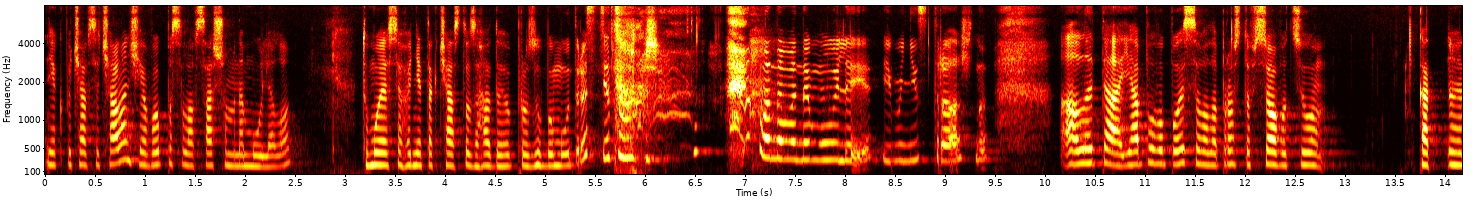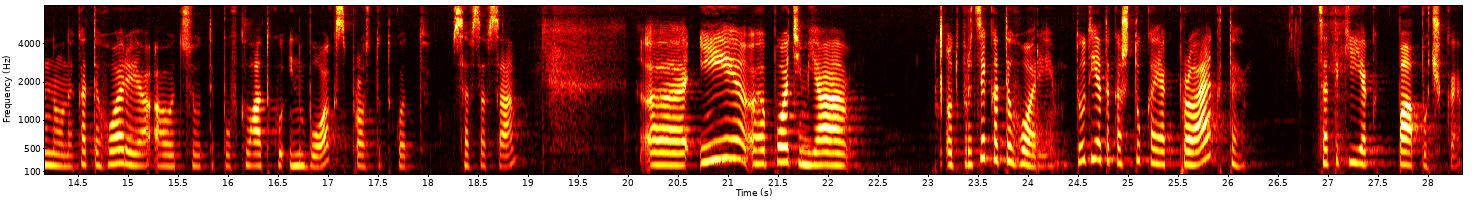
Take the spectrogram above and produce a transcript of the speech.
як почався челендж, я виписала все, що мене муляло. Тому я сьогодні так часто згадую про зуби мудрості, тому що вона мене муляє і мені страшно. Але так, я повиписувала просто все в оцю е, ну, не категорію, а оцю типу вкладку інбокс, просто так от все-все-все. Е, І е, потім я от про ці категорії. Тут є така штука, як проекти. Це такі, як папочки.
